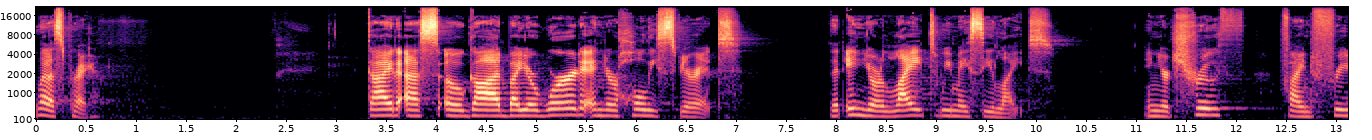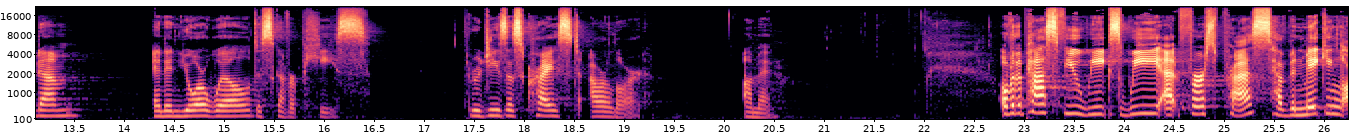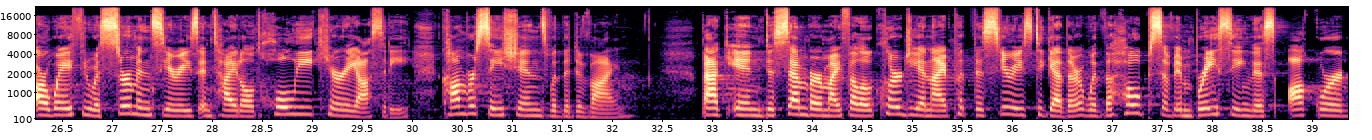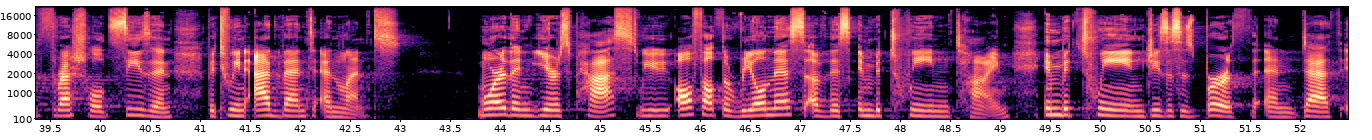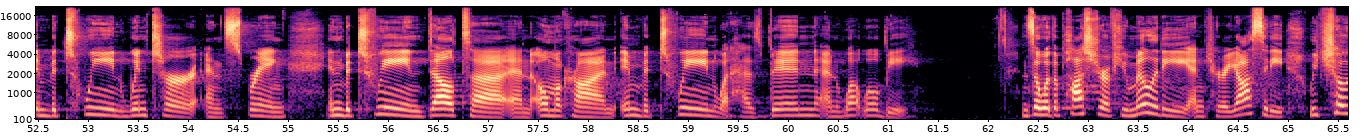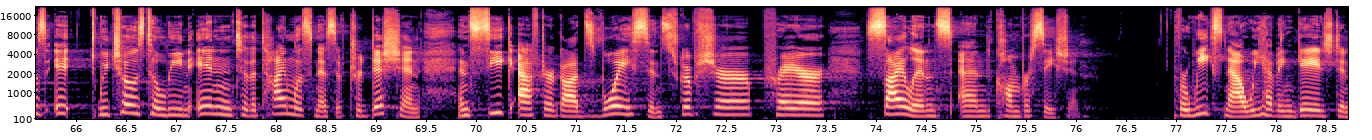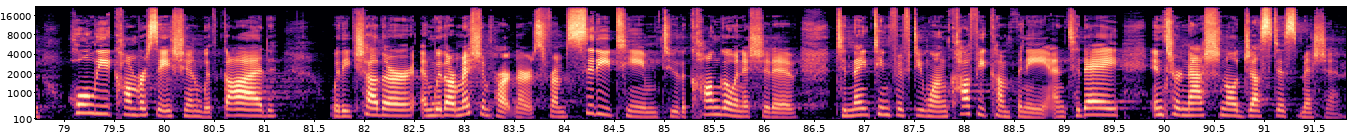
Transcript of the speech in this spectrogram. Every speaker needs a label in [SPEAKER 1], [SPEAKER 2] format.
[SPEAKER 1] Let us pray. Guide us, O God, by your word and your Holy Spirit, that in your light we may see light, in your truth find freedom, and in your will discover peace. Through Jesus Christ our Lord. Amen. Over the past few weeks, we at First Pres have been making our way through a sermon series entitled Holy Curiosity Conversations with the Divine. Back in December, my fellow clergy and I put this series together with the hopes of embracing this awkward threshold season between Advent and Lent. More than years past, we all felt the realness of this in between time, in between Jesus' birth and death, in between winter and spring, in between Delta and Omicron, in between what has been and what will be. And so, with a posture of humility and curiosity, we chose, it, we chose to lean into the timelessness of tradition and seek after God's voice in scripture, prayer, silence, and conversation. For weeks now, we have engaged in holy conversation with God, with each other, and with our mission partners from CityTeam to the Congo Initiative to 1951 Coffee Company, and today, International Justice Mission.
